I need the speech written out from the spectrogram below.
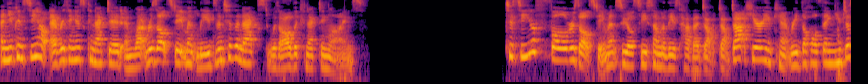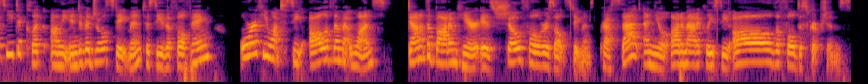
And you can see how everything is connected and what result statement leads into the next with all the connecting lines. To see your full result statement, so you'll see some of these have a dot, dot, dot here. You can't read the whole thing. You just need to click on the individual statement to see the full thing. Or if you want to see all of them at once, down at the bottom here is show full result statements. Press that and you'll automatically see all the full descriptions.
